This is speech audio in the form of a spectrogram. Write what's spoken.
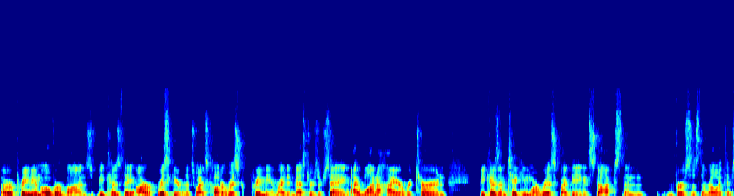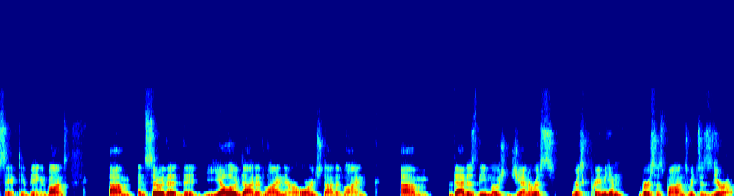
or a premium over bonds because they are riskier. That's why it's called a risk premium, right? Investors are saying, I want a higher return because I'm taking more risk by being in stocks than versus the relative safety of being in bonds. Um, and so the the yellow dotted line there, or orange dotted line, um, that is the most generous risk premium versus bonds, which is zero.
